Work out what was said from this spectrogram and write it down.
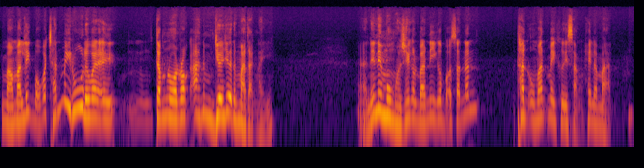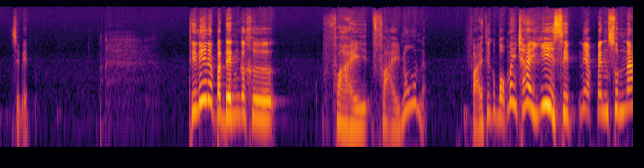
อิหม่ามมาลิกบอกว่าฉันไม่รู้เลยว่าจำนวนรอกอานี่มันเยอะๆมาจากไหนอันนี้ในมุมของเชคกัลบานีก็บอกฉะนั้น ท่านอุมัตไม่เคยสั่งให้ละหมาดสิบเอ็ดทีนี้เนี่ยประเด็นก็คือฝ่ายฝ่ายนู้น ฝ่ายที่เขาบอกไม่ใช่ยี่สิบเนี่ยเป็นซุนนะ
